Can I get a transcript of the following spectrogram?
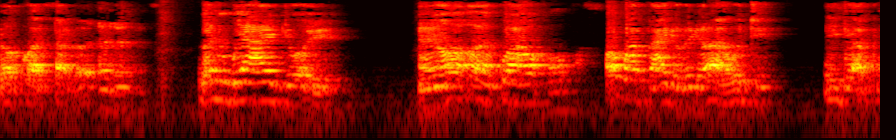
lɔ kɔ ata lɔ lɔnugbe ayi dzɔ yi ɛn ɔyɛ kɔ ɔkɔ aba yi dzɔ yi ɔyɛ awo ti yi dzɔ abu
